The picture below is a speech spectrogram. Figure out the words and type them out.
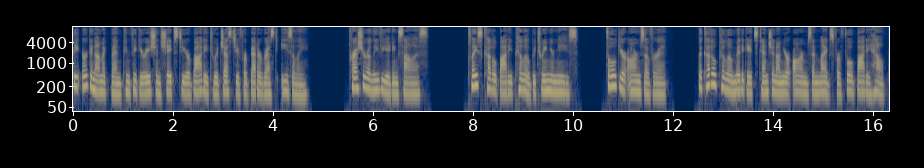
The ergonomic bend configuration shapes to your body to adjust you for better rest easily. Pressure alleviating solace. Place cuddle body pillow between your knees. Fold your arms over it. The cuddle pillow mitigates tension on your arms and legs for full body help.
